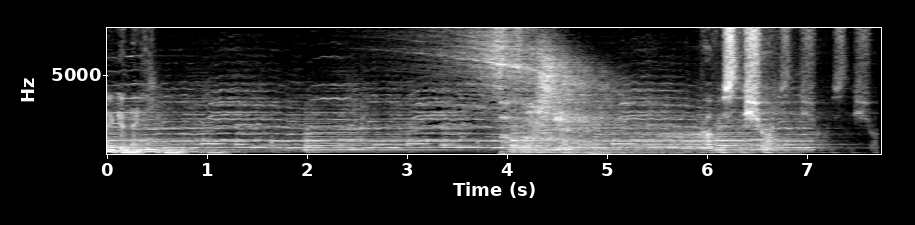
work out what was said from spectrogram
नहीं कि नहीं Obviously, sure. Obviously, sure.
